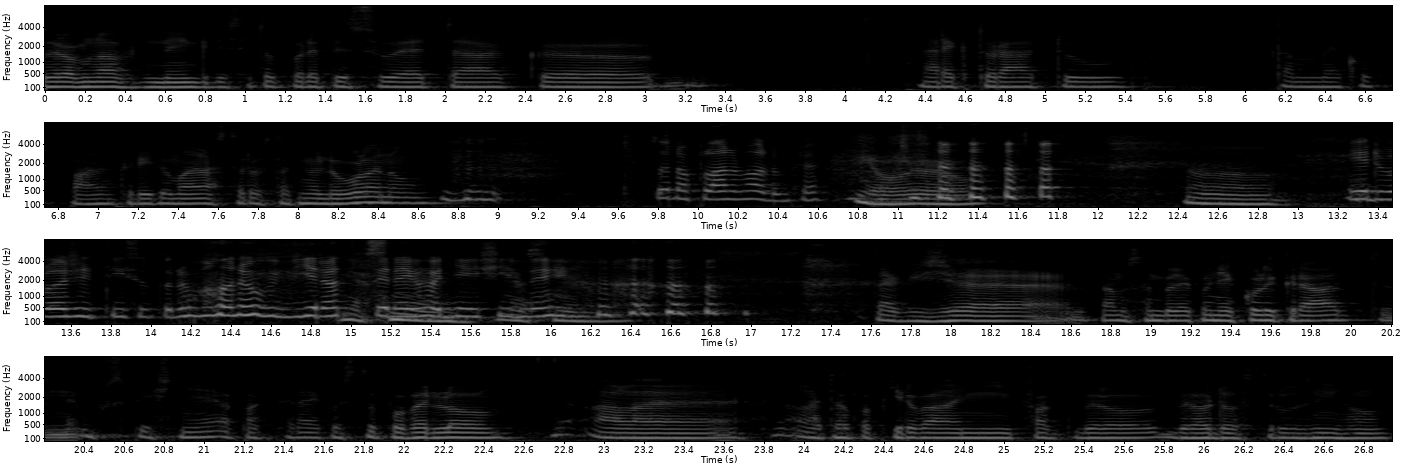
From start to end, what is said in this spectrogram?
zrovna v dny, kdy se to podepisuje, tak eh, na rektorátu tam jako pán, který to má na starost, tak měl dovolenou. to naplánoval dobře. Jo, jo, jo. Uh, je důležitý si to dovolenou vybírat jasně, ty nejhodnější dny. Takže tam jsem byl jako několikrát neúspěšně a pak teda jako se to povedlo, ale, ale toho papírování fakt bylo, bylo dost různého.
